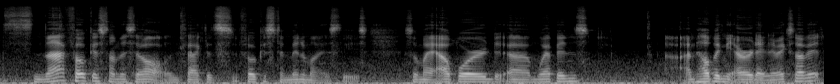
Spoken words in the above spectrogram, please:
It's not focused on this at all. In fact, it's focused to minimize these. So my outboard um, weapons, I'm helping the aerodynamics of it,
